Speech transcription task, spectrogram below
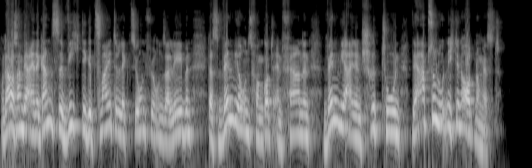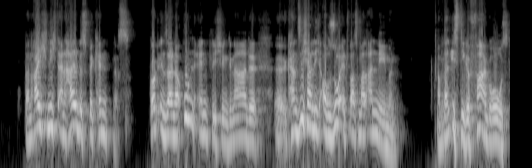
Und daraus haben wir eine ganze wichtige zweite Lektion für unser Leben, dass wenn wir uns von Gott entfernen, wenn wir einen Schritt tun, der absolut nicht in Ordnung ist, dann reicht nicht ein halbes Bekenntnis. Gott in seiner unendlichen Gnade äh, kann sicherlich auch so etwas mal annehmen. Aber dann ist die Gefahr groß,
